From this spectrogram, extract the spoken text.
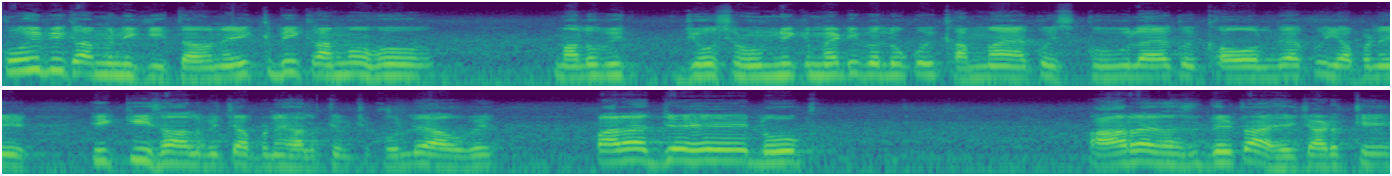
ਕੋਈ ਵੀ ਕੰਮ ਨਹੀਂ ਕੀਤਾ ਉਹਨੇ। ਇੱਕ ਵੀ ਕੰਮ ਉਹ ਮੰਨ ਲਓ ਵੀ ਜੋ ਸ਼੍ਰੋਮਣੀ ਕਮੇਟੀ ਵੱਲੋਂ ਕੋਈ ਕੰਮ ਆਇਆ, ਕੋਈ ਸਕੂਲ ਆਇਆ, ਕੋਈ ਕਾਲਜ ਆ ਕੋਈ ਆਪਣੇ 21 ਸਾਲ ਵਿੱਚ ਆਪਣੇ ਹਲਕੇ ਵਿੱਚ ਖੋਲ੍ਹਿਆ ਹੋਵੇ। ਪਰ ਅੱਜ ਇਹ ਲੋਕ ਆਰਐਸਐਸ ਦੇ ਢਾਹੇ ਚੜ ਕੇ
